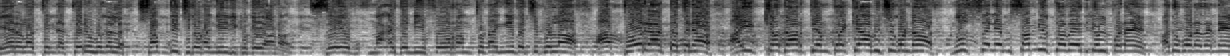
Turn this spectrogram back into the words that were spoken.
കേരളത്തിന്റെ തെരുവുകൾ ശബ്ദിച്ചു തുടങ്ങിയിരിക്കുകയാണ്. സേവ് മഅദനി ഫോറം തുടങ്ങി വെച്ചിട്ടുള്ള ആ പോരാട്ടത്തിന് ഐക്യദാർഢ്യം പ്രഖ്യാപിച്ചുകൊണ്ട് മുസ്ലിം സംയുക്ത വേദി ഉൾപ്പെടെ അതുപോലെ തന്നെ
